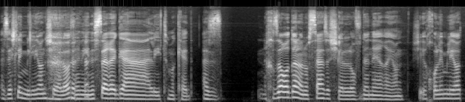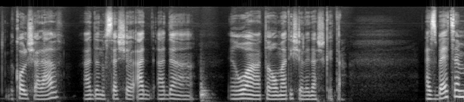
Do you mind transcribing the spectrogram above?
אז יש לי מיליון שאלות, אני אנסה רגע להתמקד. אז נחזור רגע לנושא הזה של אובדני הריון, שיכולים להיות בכל שלב, עד הנושא של, עד, עד האירוע הטראומטי של לידה שקטה. אז בעצם,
